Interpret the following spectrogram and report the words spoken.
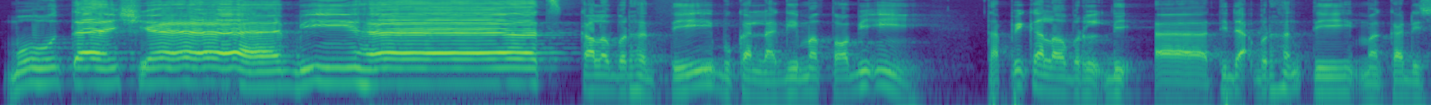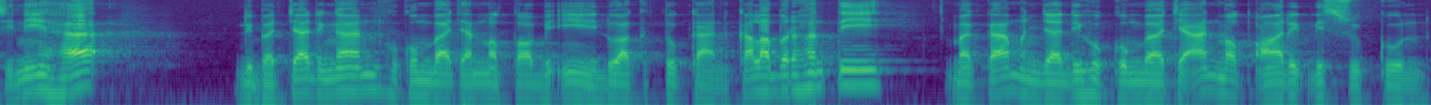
Mutasyabihat. Kalau berhenti bukan lagi matabi'i tapi kalau ber, di, uh, tidak berhenti maka di sini ha dibaca dengan hukum bacaan matabi'i dua ketukan. Kalau berhenti maka menjadi hukum bacaan mut'arid disukun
